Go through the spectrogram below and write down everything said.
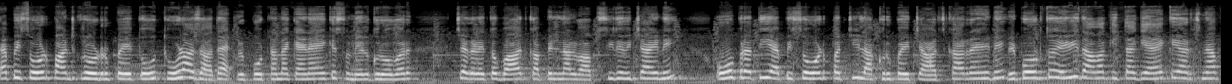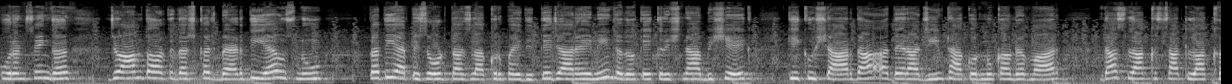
ਐਪੀਸੋਡ 5 ਕਰੋੜ ਰੁਪਏ ਤੋਂ ਥੋੜਾ ਜ਼ਿਆਦਾ ਹੈ। ਰਿਪੋਰਟਾਂ ਦਾ ਕਹਿਣਾ ਹੈ ਕਿ ਸੁਨੀਲ ਗਰੋਵਰ ਝਗੜੇ ਤੋਂ ਬਾਅਦ ਕਪਿਲ ਨਾਲ ਵਾਪਸੀ ਦੇ ਵਿੱਚ ਆਏ ਨੇ। ਉਹ ਪ੍ਰਤੀ ਐਪੀਸੋਡ 25 ਲੱਖ ਰੁਪਏ ਚਾਰਜ ਕਰ ਰਹੇ ਨੇ। ਰਿਪੋਰਟ ਤੋਂ ਇਹ ਵੀ ਦਾਅਵਾ ਕੀਤਾ ਗਿਆ ਹੈ ਕਿ ਅਰਚਨਾ ਪੂਰਨ ਸਿੰਘ, ਜੋ ਆਮ ਤੌਰ ਤੇ ਦਰਸ਼ਕਾਂ 'ਚ ਬੈਠਦੀ ਹੈ ਉਸ ਨੂੰ ਪ੍ਰਤੀ ਐਪੀਸੋਡ 10 ਲੱਖ ਰੁਪਏ ਦਿੱਤੇ ਜਾ ਰਹੇ ਨੇ, ਜਦੋਂ ਕਿ ਕ੍ਰਿਸ਼ਨਾ ਅਭਿਸ਼ੇਕ, ਕੀਕੂ ਸ਼ਾਰਦਾ ਅਤੇ ਰਾਜੀਵ ਠਾਕੁਰ ਨੂੰ ਕਮਰਵਾਰ 10 ਲੱਖ 7 ਲੱਖ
